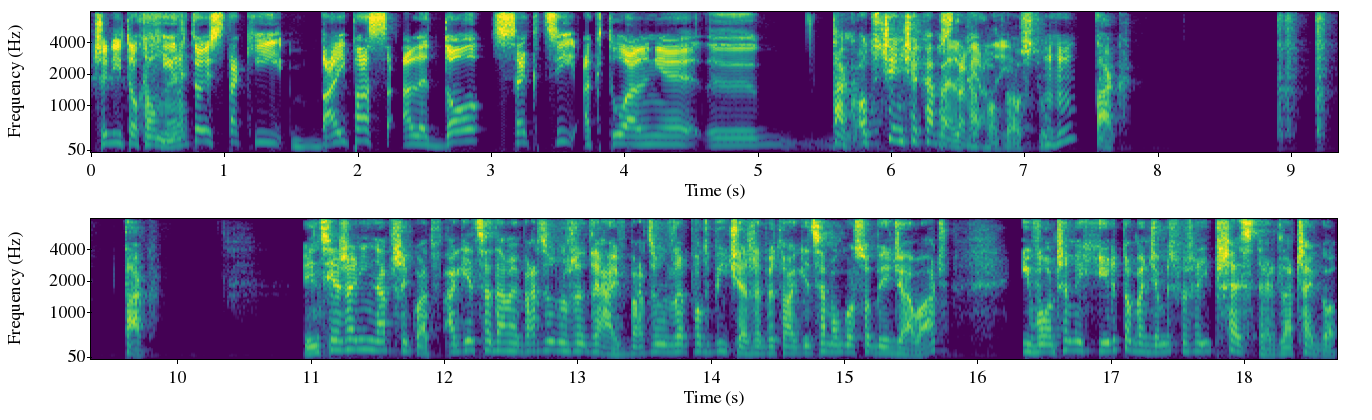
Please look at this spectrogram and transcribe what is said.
Czyli to, To HIR my? to jest taki bypass, ale do sekcji aktualnie. Yy, tak, odcięcie kabelka po prostu. Mhm. Tak. Tak. Więc jeżeli na przykład w AGC damy bardzo duży drive, bardzo duże podbicie, żeby to AGC mogło sobie działać i włączymy HIR, to będziemy słyszeli przester. Dlaczego?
